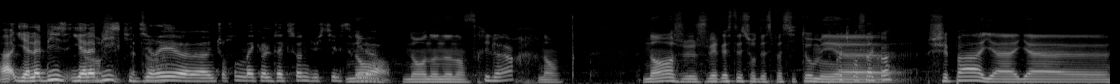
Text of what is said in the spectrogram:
Ah, il y a la bise, il y a la Non, bise qui dirait euh, une chanson de Michael Jackson du style thriller. Non, non, non, non, non. Thriller Non. Non, je, je vais rester sur Despacito, mais. Pourquoi tu pensais à quoi? Je sais pas, il y a. il y a, euh,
